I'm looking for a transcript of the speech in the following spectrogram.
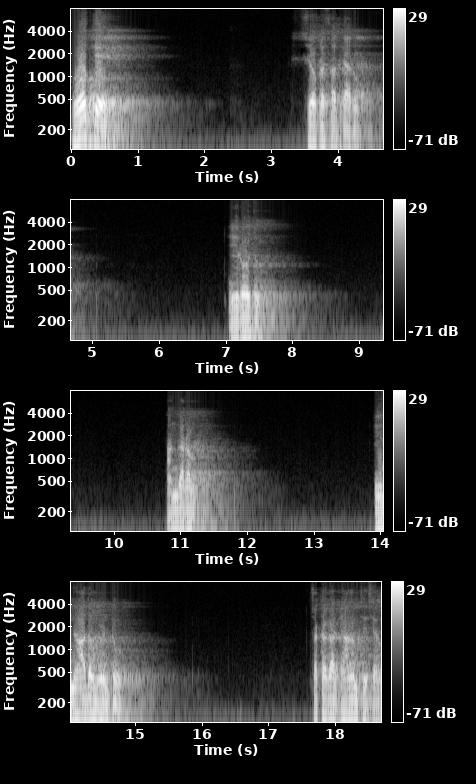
ఓకే. శివప్రసాద్ గారు ఈరోజు అందరం ఈ నాదం వింటూ చక్కగా ధ్యానం చేశాం.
